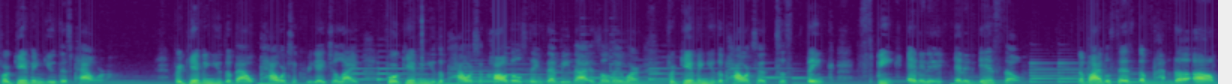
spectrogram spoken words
for giving you this power, for giving you the power to create your life, for giving you the power to call those things that be not as though they were, for giving you the power to, to think, speak, and it and it is so. The Bible says the the um,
